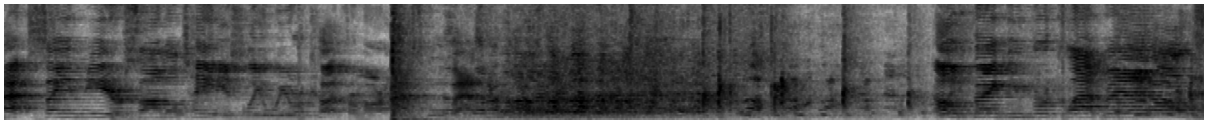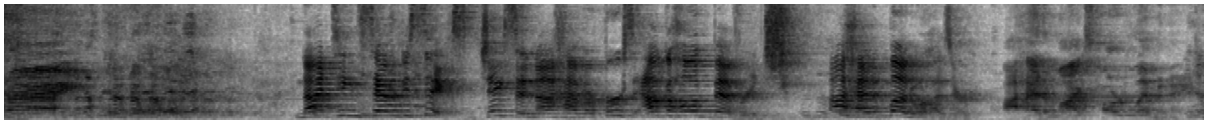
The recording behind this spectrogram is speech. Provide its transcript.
That same year, simultaneously, we were cut from our high school basketball. oh, thank you for clapping at our pain. 1976, Jason and I have our first alcoholic beverage. I had a Budweiser. I had a Mike's Hard Lemonade.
